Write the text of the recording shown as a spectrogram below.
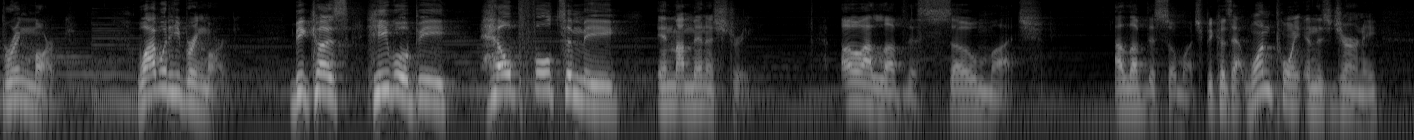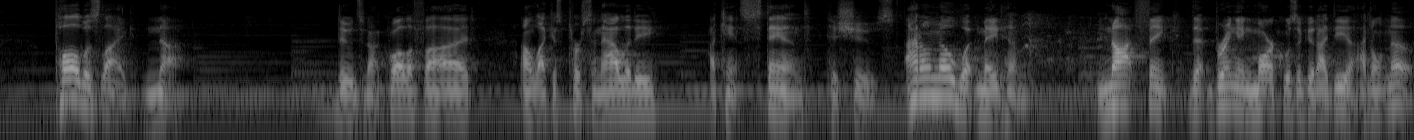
Bring Mark. Why would he bring Mark? Because he will be helpful to me in my ministry. Oh, I love this so much. I love this so much because at one point in this journey, Paul was like, nah, dude's not qualified. I don't like his personality. I can't stand his shoes. I don't know what made him not think that bringing Mark was a good idea. I don't know.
